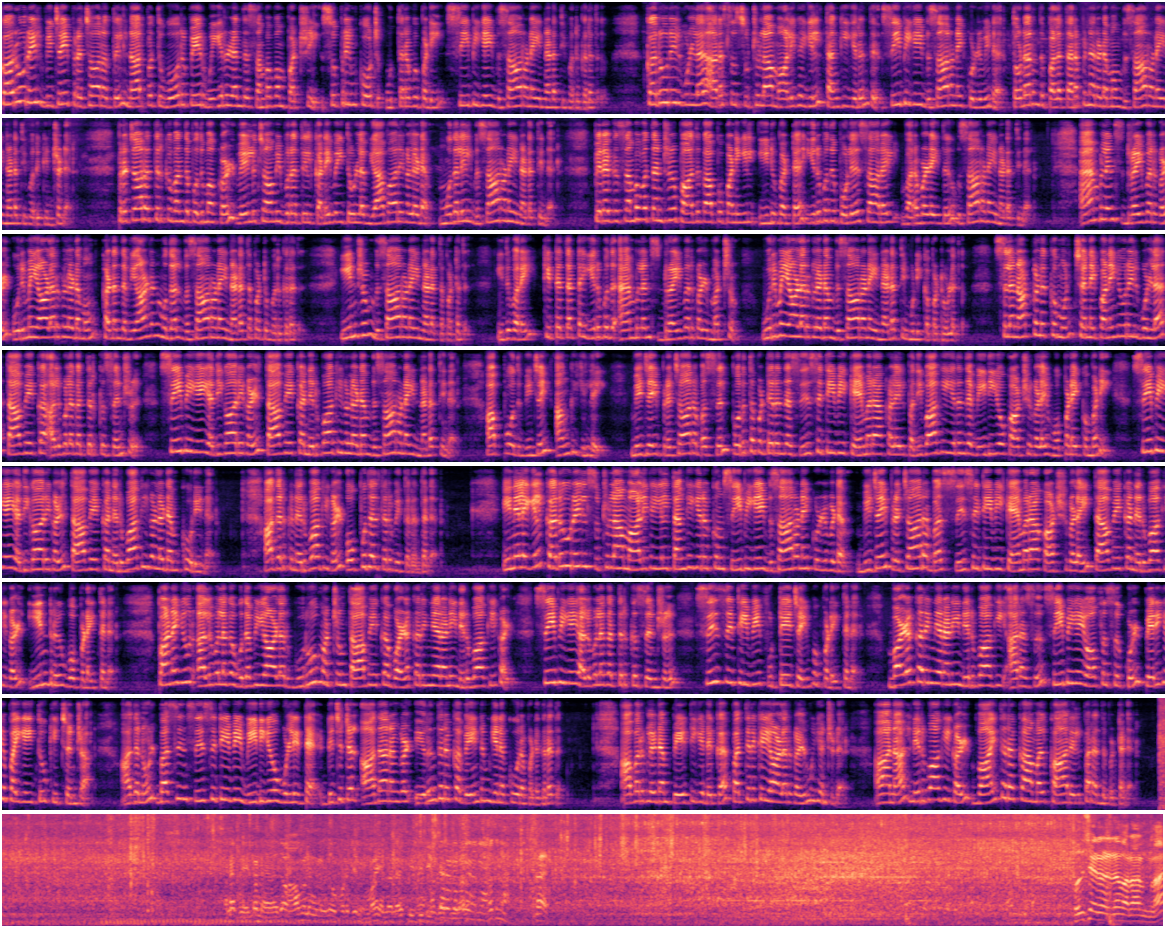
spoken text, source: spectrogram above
கரூரில் விஜய் பிரச்சாரத்தில் நாற்பத்தி ஓரு பேர் உயிரிழந்த சம்பவம் பற்றி சுப்ரீம் கோர்ட் உத்தரவுப்படி சிபிஐ விசாரணை நடத்தி வருகிறது. கரூரில் உள்ள அரசு சுற்றுலா மாளிகையில் தங்கியிருந்து சிபிஐ விசாரணை குழுவினர் தொடர்ந்து பல தரப்பினரிடமும் விசாரணை நடத்தி வருகின்றனர். பிரச்சாரத்திற்கு வந்த பொதுமக்கள் வேலுச்சாமிபுரத்தில் கடை வைத்துள்ள வியாபாரிகளிடம் முதலில் விசாரணை நடத்தினர். பிறகு சம்பவத்தன்று பாதுகாப்பு பணியில் ஈடுபட்ட இருபது போலீசாரை வரவழைத்து விசாரணை நடத்தினர். ஆம்புலன்ஸ் டிரைவர்கள் உரிமையாளர்களிடமும் கடந்த வியாழன் முதல் விசாரணை நடத்தப்பட்டு வருகிறது. இன்றும் விசாரணை நடத்தப்பட்டது. இதுவரை கிட்டத்தட்ட இருபது ஆம்புலன்ஸ் டிரைவர்கள் மற்றும் உரிமையாளர்களிடம் விசாரணை நடத்தி முடிக்கப்பட்டுள்ளது. சில நாட்களுக்கு முன் சென்னை பனையூரில் உள்ள தாவேக அலுவலகத்திற்கு சென்று சிபிஐ அதிகாரிகள் தாவேக நிர்வாகிகளிடம் விசாரணை நடத்தினர். அப்போது விஜய் அங்கு இல்லை. விஜய் பிரச்சார பஸ்ஸில் பொருத்தப்பட்டிருந்த சிசிடிவி கேமராக்களில் பதிவாகியிருந்த வீடியோ காட்சிகளை ஒப்படைக்கும்படி சிபிஐ அதிகாரிகள் தாவேக நிர்வாகிகளிடம் கூறினர். அதற்கு நிர்வாகிகள் ஒப்புதல் தெரிவித்திருந்தனர். இந்நிலையில் கரூரில் சுற்றுலா மாளிகையில் தங்கியிருக்கும் சிபிஐ விசாரணை குழுவிடம் விஜய் பிரச்சார பஸ் சிசிடிவி கேமரா காட்சிகளை தாவேக நிர்வாகிகள் இன்று ஒப்படைத்தனர். பனையூர் அலுவலக உதவியாளர் குரு மற்றும் தாவேக வழக்கறிஞர் அணி நிர்வாகிகள் சிபிஐ அலுவலகத்திற்கு சென்று சிசிடிவி புட்டேஜை ஒப்படைத்தனர். வழக்கறிஞர் அணி நிர்வாகி அரசு சிபிஐ ஆபீஸுக்குள் பெரிய பையை தூக்கிச் சென்றார். அதனுள் பஸ்ஸின் சிசிடிவி வீடியோ உள்ளிட்ட டிஜிட்டல் ஆதாரங்கள் இருந்திருக்க வேண்டும் என கூறப்படுகிறது. அவர்களிடம் பேட்டி எடுக்க பத்திரிகையாளர்கள் முயன்றனர். ஆனால் நிர்வாகிகள் வாய் திறக்காமல் காரில் பறந்துவிட்டனர். அண்ணா இப்போ என்னென்ன ஏதோ ஆவணங்கள் எதுவும் ஒப்படைச்சிருக்குமா என்னென்ன சிசிடிவி பொதுச் செயலாளர் வராருங்களா?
